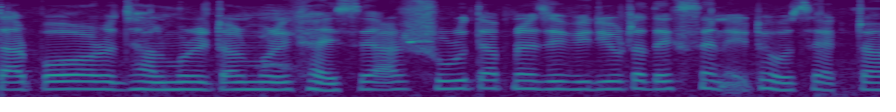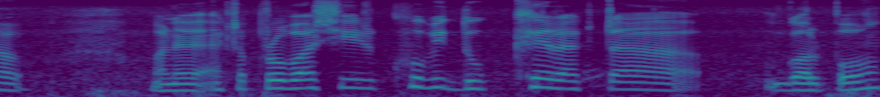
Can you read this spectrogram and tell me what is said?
তারপর ঝালমুড়ি টালমুড়ি খাইছে। আর শুরুতে আপনারা যে ভিডিওটা দেখছেন, এটা হচ্ছে একটা মানে একটা প্রবাসীর খুবই দুঃখের একটা গল্প।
